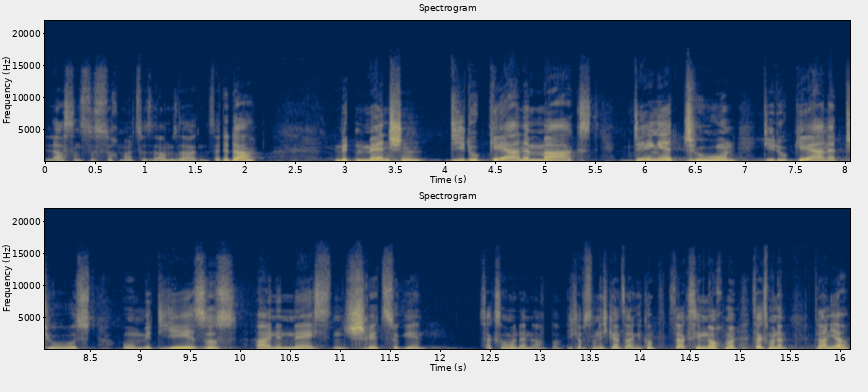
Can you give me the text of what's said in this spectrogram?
lass uns das doch mal zusammen sagen. Seid ihr da? Mit Menschen, die du gerne magst, Dinge tun, die du gerne tust, um mit Jesus einen nächsten Schritt zu gehen. Sag's nochmal deinem Nachbar. Ich glaube, es ist noch nicht ganz angekommen. Sag's ihm nochmal. Sag's mal dann. Tanja,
